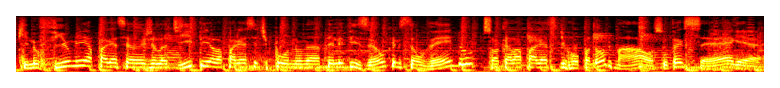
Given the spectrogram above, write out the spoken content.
que no filme aparece a Angela Deep e ela aparece, tipo, na televisão que eles estão vendo, só que ela aparece de roupa normal, super séria.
